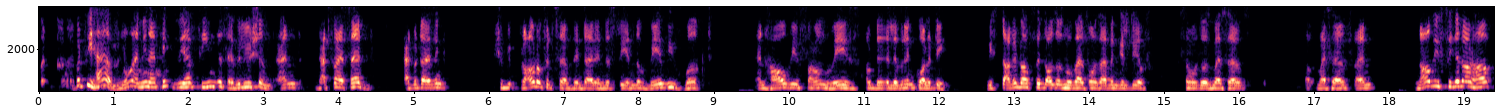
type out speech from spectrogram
But but we have no. I mean, I think we have seen this evolution, and that's why I said advertising should be proud of itself, the entire industry, and the way we've worked and how we found ways of delivering quality. We started off with all those mobile phones. I've been guilty of some of those myself, uh, myself, and now we figured out how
